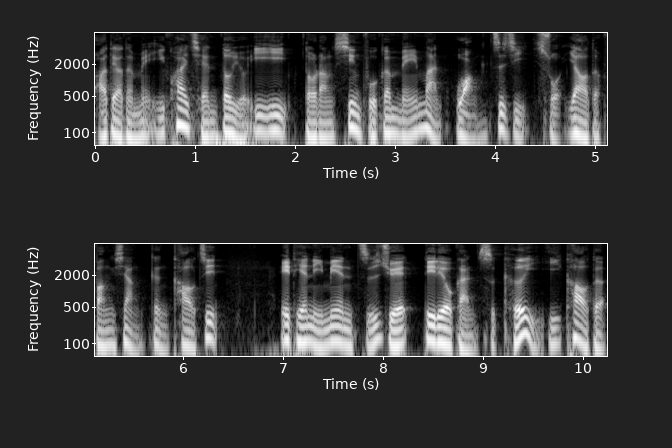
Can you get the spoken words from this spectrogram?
花掉的每一块钱都有意义，都让幸福跟美满往自己所要的方向更靠近。一天里面，直觉、第六感是可以依靠的，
